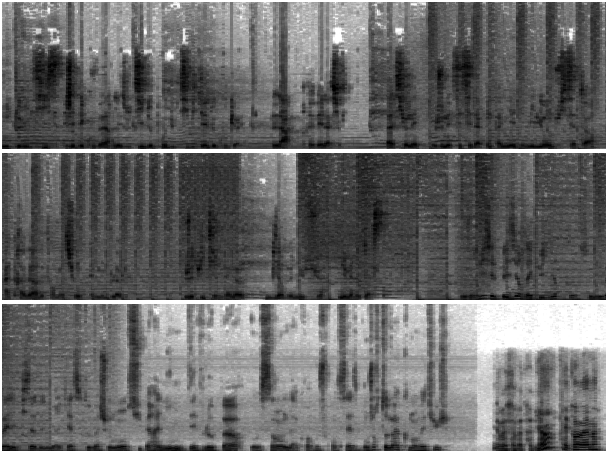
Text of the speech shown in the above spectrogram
août 2006, j'ai découvert les outils de productivité de Google. La révélation. Passionné, je n'ai cessé d'accompagner des millions d'utilisateurs à travers des formations et mon blog. Je suis Thierry Vanov, bienvenue sur Numéricast. Aujourd'hui, j'ai le plaisir d'accueillir pour ce nouvel épisode de Numéricast Thomas Chaumont, super admin développeur au sein de la Croix-Rouge française. Bonjour Thomas, comment vas-tu? Eh ben, Ça va très bien, et toi-même?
